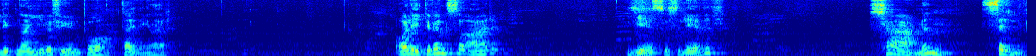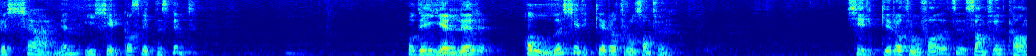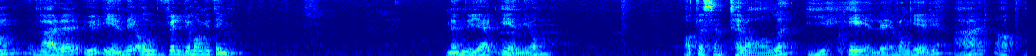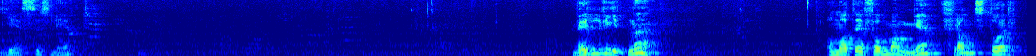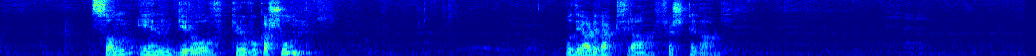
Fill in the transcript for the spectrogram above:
litt naive fyren på tegningen her. Allikevel så er Jesus lever kjernen, selve kjernen i kirkas vitnesbyrd. Og det gjelder alle kirker og trossamfunn. Kirker og trossamfunn kan være uenige om veldig mange ting. Men vi er enige om at det sentrale i hele evangeliet er at Jesus lever. vel vitende om at det for mange framstår som en grov provokasjon. Og det har det vært fra første dag.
